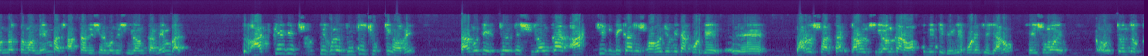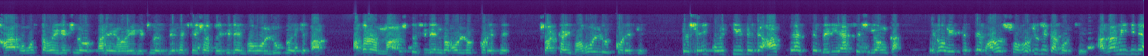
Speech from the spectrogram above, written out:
অন্যতম মেম্বার সাতটা দেশের মধ্যে শ্রীলঙ্কা মেম্বার তো আজকে যে চুক্তিগুলো, দুটি চুক্তি হবে, তার মধ্যে একটি হচ্ছে শ্রীলঙ্কার আর্থিক বিকাশে সহযোগিতা করবে ভারত সরকার। কারণ শ্রীলঙ্কার অর্থনীতি ভেঙে পড়েছে, জানো? সেই সময় অত্যন্ত খারাপ অবস্থা হয়ে গেছিল মানে হয়ে গেছিল। দেশের সেই সব প্রেসিডেন্ট ভবন লুট হয়েছে সাধারণ মানুষ প্রেসিডেন্ট ভবন লুট করেছে, সরকারি ভবন লুট করেছে। তো সেই পরিস্থিতি থেকে আস্তে আস্তে বেরিয়ে আসছে শ্রীলঙ্কা। এবং এক্ষেত্রে ভারত সহযোগিতা করছে। আগামী দিনে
